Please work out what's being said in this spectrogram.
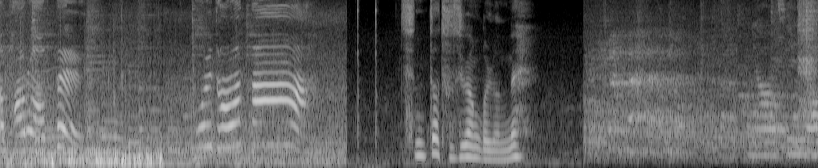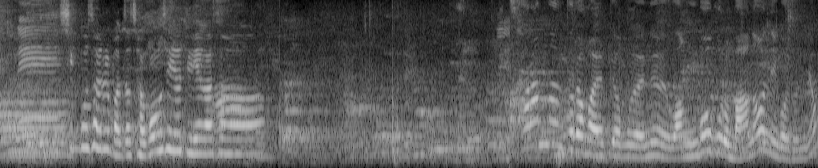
상상일출봉이다 바로 앞에 거의 다 왔다 진짜 두 시간 걸렸네 안녕하세요 네, 신고서를 먼저 적어오세요. 뒤에 가서. 사람만 들어갈 경우에는 왕복으로 만 원이거든요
